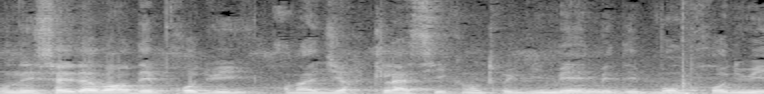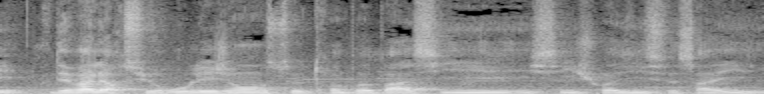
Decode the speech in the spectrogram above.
On essaye d'avoir des produits, on va dire classiques entre guillemets, mais des bons produits, des valeurs sûres, où les gens se trompent pas s'ils si, choisissent ça, ils,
